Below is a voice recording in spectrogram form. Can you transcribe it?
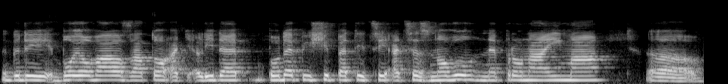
kdy bojoval za to, ať lidé podepíší petici, ať se znovu nepronajímá Eh,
